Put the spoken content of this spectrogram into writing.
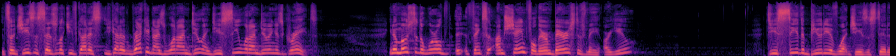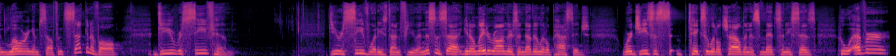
And so Jesus says, Look, you've got, to, you've got to recognize what I'm doing. Do you see what I'm doing is great? You know, most of the world uh, thinks I'm shameful. They're embarrassed of me. Are you? Do you see the beauty of what Jesus did in lowering himself? And second of all, do you receive him? Do you receive what he's done for you? And this is, uh, you know, later on, there's another little passage where Jesus takes a little child in his midst and he says, Whoever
